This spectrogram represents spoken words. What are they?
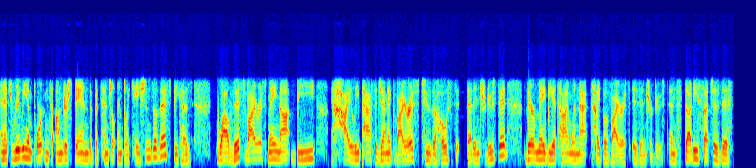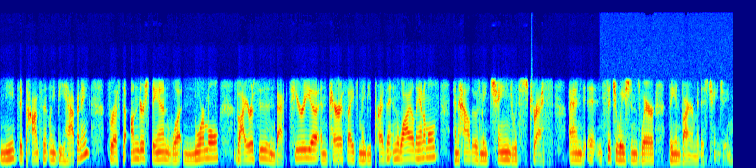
And it's really important to understand the potential implications of this because while this virus may not be a highly pathogenic virus to the host that introduced it, there may be a time when that type of virus is introduced. And studies such as this need to constantly be happening for us to understand what normal viruses and bacteria and parasites may be present in wild animals and how those may change with stress and in situations where the environment is changing.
